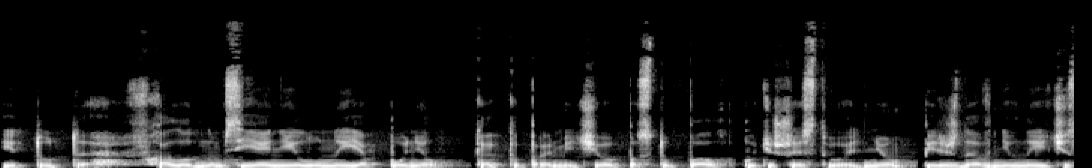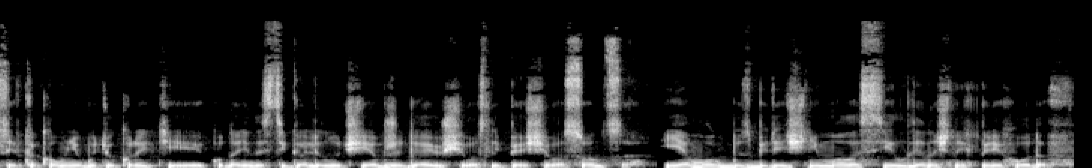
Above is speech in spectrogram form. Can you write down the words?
И тут-то, в холодном сиянии луны, я понял, как опрометчиво поступал, путешествуя днем, переждав дневные часы в каком-нибудь укрытии, куда не достигали лучи обжигающего слепящего солнца, я мог бы сберечь немало сил для ночных переходов.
